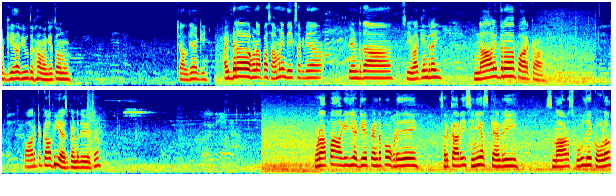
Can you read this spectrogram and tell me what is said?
ਅੱਗੇ ਦਾ ਵਿਊ ਦਿਖਾਵਾਂਗੇ ਤੁਹਾਨੂੰ। ਚੱਲਦੇ ਹਾਂ ਅੱਗੇ। ਇੱਧਰ ਹੁਣ ਆਪਾਂ ਸਾਹਮਣੇ ਦੇਖ ਸਕਦੇ ਹਾਂ ਪਿੰਡ ਦਾ ਸੇਵਾ ਕੇਂਦਰ ਆ ਜੀ। ਨਾਲ ਇੱਧਰ ਪਾਰਕ ਆ। ਪਾਰਕ ਕਾਫੀ ਹੈ ਇਸ ਪਿੰਡ ਦੇ ਵਿੱਚ। ਹੁਣ ਆਪਾਂ ਆ ਗਏ ਜੀ ਅੱਗੇ ਪਿੰਡ ਭੋਖੜੇ ਦੇ ਸਰਕਾਰੀ ਸੀਨੀਅਰ ਸੈਕੰਡਰੀ ਸਮਾਰਟ ਸਕੂਲ ਦੇ ਕੋਲ।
